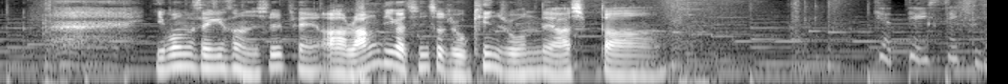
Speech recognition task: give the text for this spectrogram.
이번 세계선 실패. 아, 랑디가 진짜 좋긴 좋은데 아쉽다. 곁에 있을게요.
